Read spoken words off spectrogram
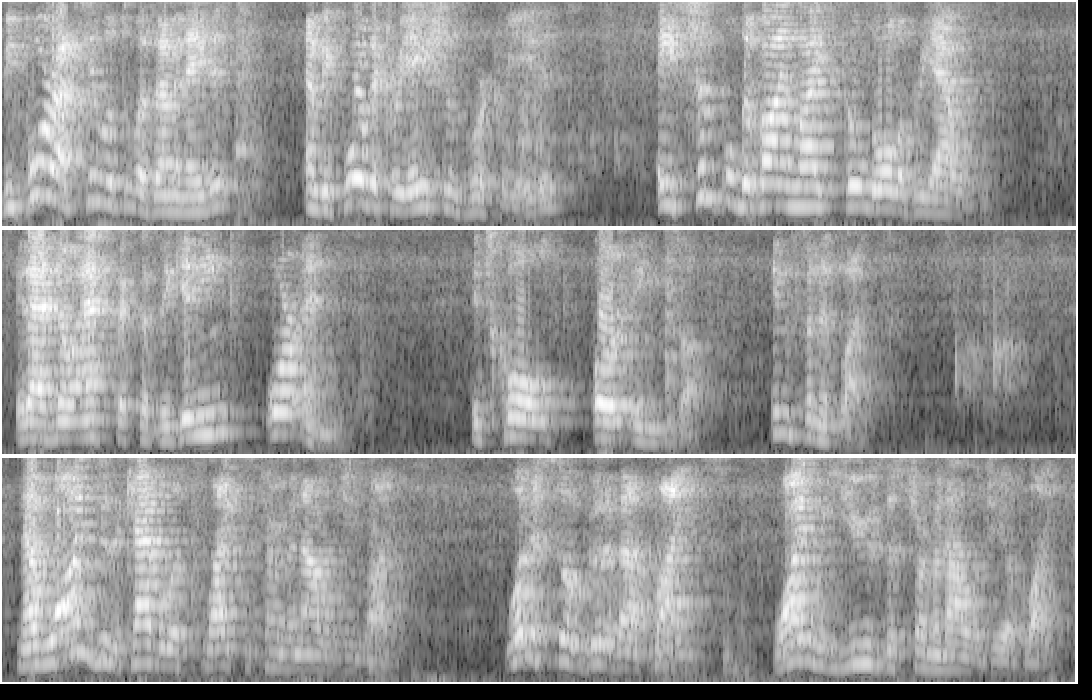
Before Atzilut was emanated, and before the creations were created, a simple divine light filled all of reality. It had no aspect of beginning or end. It's called Or Ein Sof, infinite light. Now, why do the Kabbalists like the terminology light? What is so good about light? Why do we use this terminology of light?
